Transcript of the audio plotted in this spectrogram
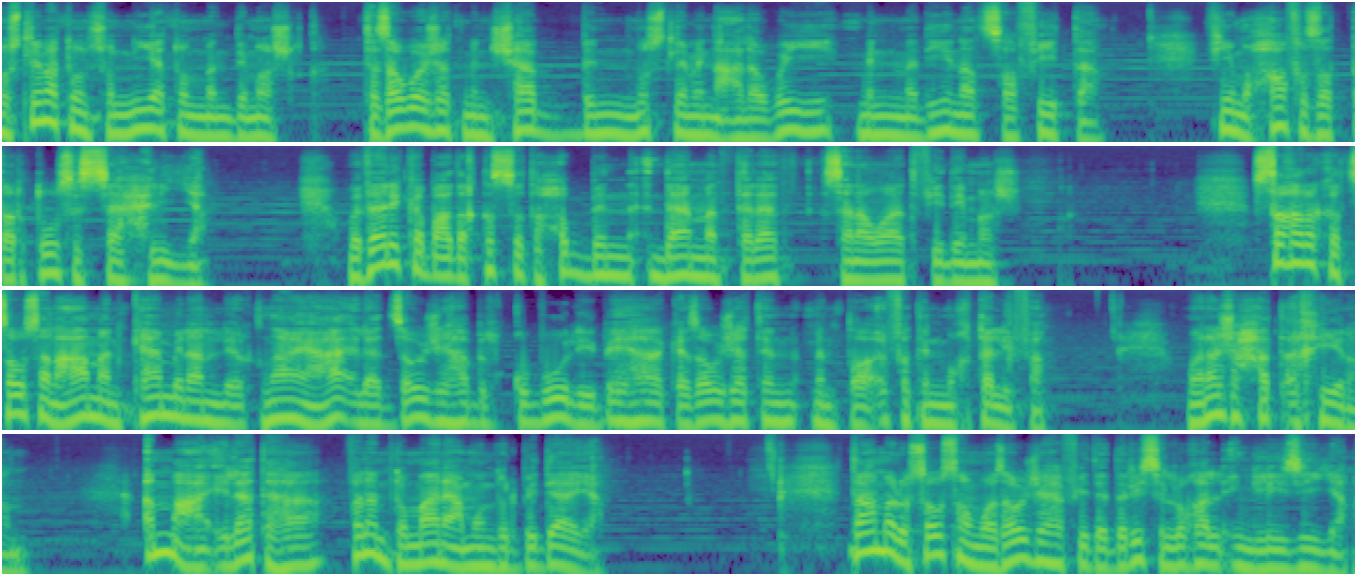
مسلمة سنية من دمشق تزوجت من شاب مسلم علوي من مدينة صافيتا في محافظة طرطوس الساحلية. وذلك بعد قصة حب دامت ثلاث سنوات في دمشق. استغرقت سوسن عاما كاملا لإقناع عائلة زوجها بالقبول بها كزوجة من طائفة مختلفة. ونجحت أخيرا. أما عائلتها فلم تمانع منذ البداية. تعمل سوسن وزوجها في تدريس اللغة الإنجليزية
